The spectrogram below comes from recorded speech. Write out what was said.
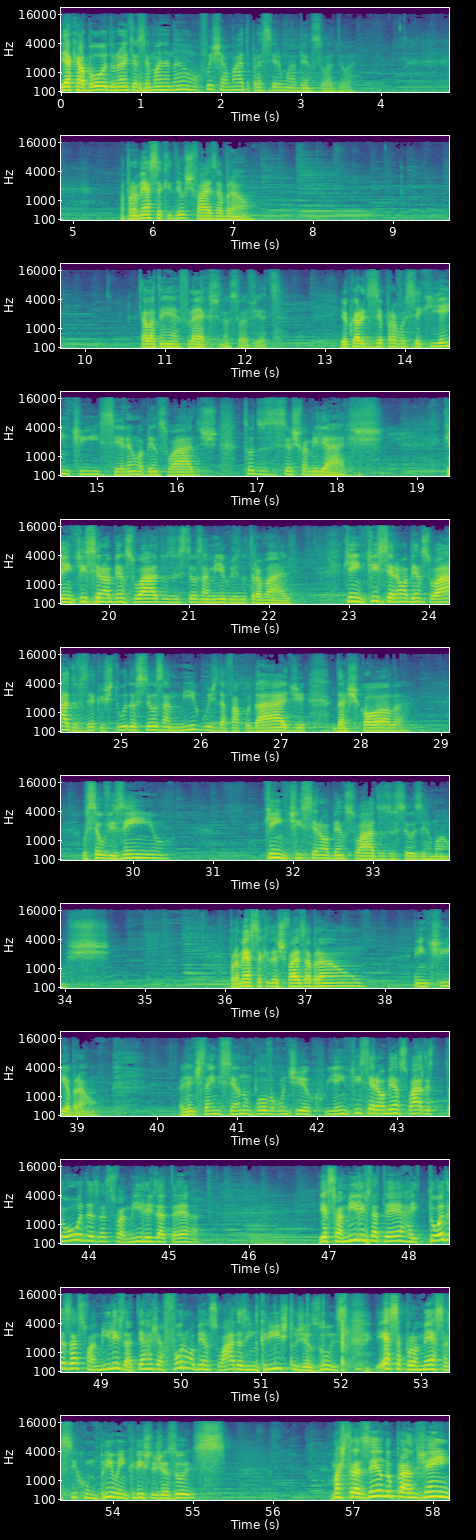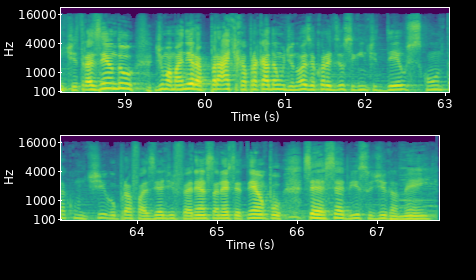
e acabou durante a semana. Não, eu fui chamado para ser um abençoador. A promessa que Deus faz a Abraão, ela tem reflexo na sua vida. Eu quero dizer para você que em ti serão abençoados todos os seus familiares. Que em ti serão abençoados os teus amigos no trabalho que em ti serão abençoados, você que estuda, os seus amigos da faculdade, da escola, o seu vizinho, que em ti serão abençoados os seus irmãos. A promessa que Deus faz a Abraão, em ti, Abraão, A gente está iniciando um povo contigo, e em ti serão abençoadas todas as famílias da terra. E as famílias da terra e todas as famílias da terra já foram abençoadas em Cristo Jesus. E essa promessa se cumpriu em Cristo Jesus. Mas trazendo para a gente, trazendo de uma maneira prática para cada um de nós, eu quero dizer o seguinte: Deus conta contigo para fazer a diferença nesse tempo. Você recebe isso, diga amém.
